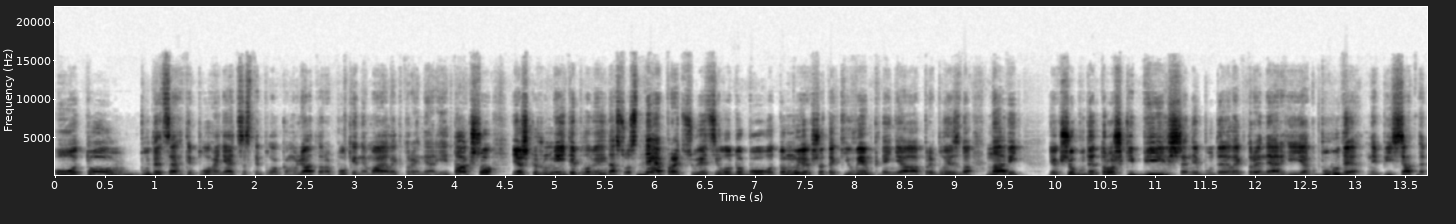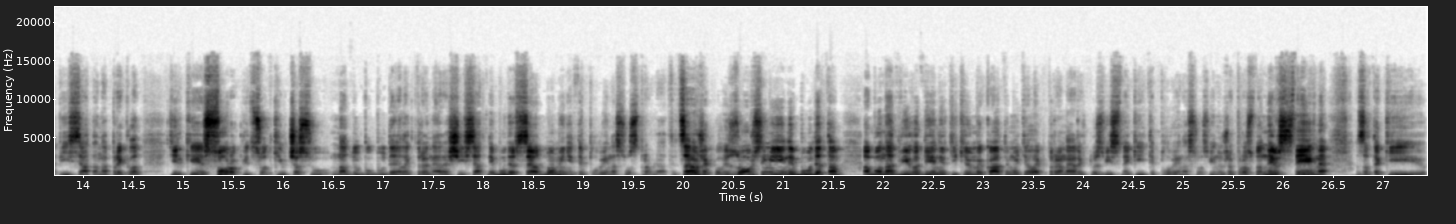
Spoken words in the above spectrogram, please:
О, то буде це тепло ганятися з теплоакумулятора, поки немає електроенергії. Так що я ж кажу, мій тепловий насос не працює цілодобово, тому якщо такі вимкнення приблизно навіть. Якщо буде трошки більше, не буде електроенергії, як буде, не 50 на 50, а наприклад, тільки 40% часу на добу буде електроенергія, 60 не буде, все одно мені тепловий насос справляти. Це вже коли зовсім її не буде там, або на 2 години тільки вмикатимуть електроенергію, то звісно, який тепловий насос. Він вже просто не встигне за такий е,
